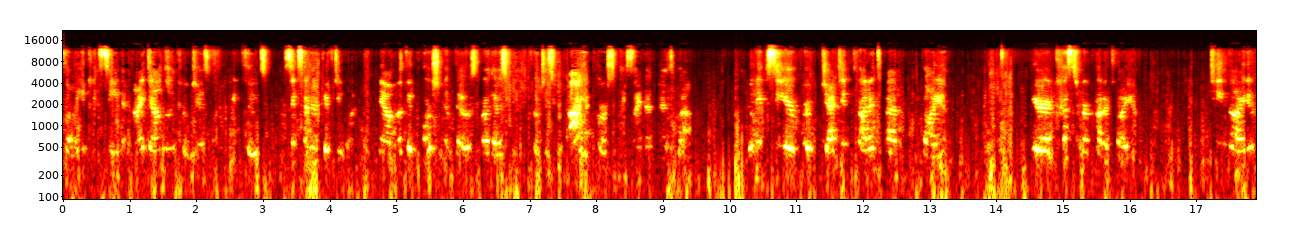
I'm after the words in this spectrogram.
So you can see that my downline coaches includes 651. Now, a good portion of those are those coaches who I have personally signed up as well. See your projected product um, volume, your customer product volume, team volume,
